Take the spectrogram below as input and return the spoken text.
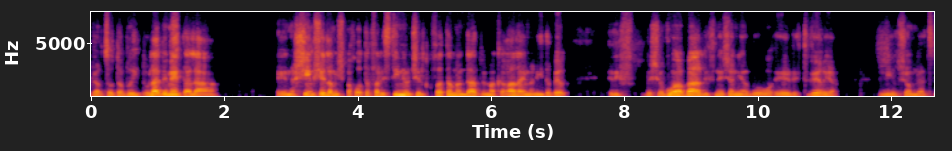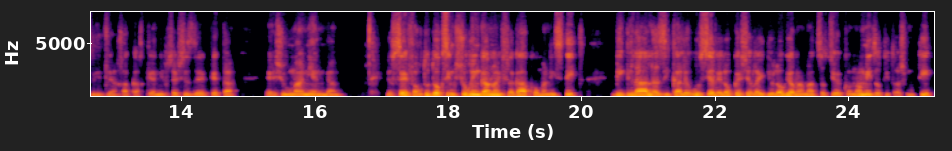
בארצות הברית. אולי באמת על ה... נשים של המשפחות הפלסטיניות של תקופת המנדט ומה קרה להם, אני אדבר בשבוע הבא לפני שאני אעבור אה, לטבריה. אני ארשום לעצמי את זה אחר כך, כי אני חושב שזה קטע אה, שהוא מעניין גם. יוסף, האורתודוקסים קשורים גם למפלגה הקומוניסטית בגלל הזיקה לרוסיה, ללא קשר לאידיאולוגיה או מעמד סוציו-אקונומי, זאת התרשמותי.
